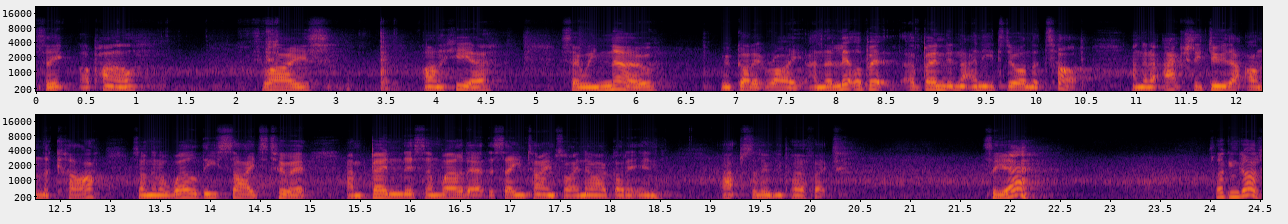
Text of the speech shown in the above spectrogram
See, our panel lies on here so we know we've got it right. And the little bit of bending that I need to do on the top I'm going to actually do that on the car. So I'm going to weld these sides to it and bend this and weld it at the same time so I know I've got it in absolutely perfect. So yeah looking good.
